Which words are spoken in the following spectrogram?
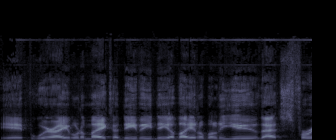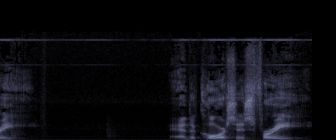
If we're able to make a DVD available to you, that's free. And the course is free.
